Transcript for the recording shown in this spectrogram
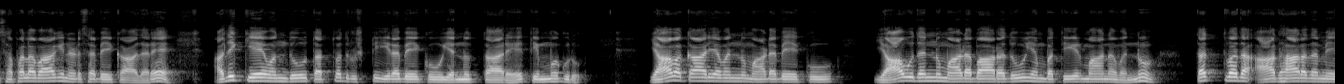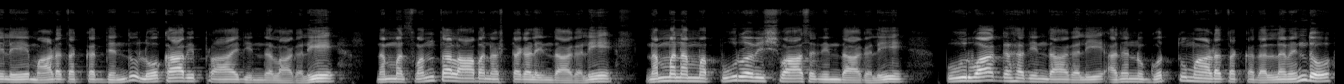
ಸಫಲವಾಗಿ ನಡೆಸಬೇಕಾದರೆ ಅದಕ್ಕೆ ಒಂದು ತತ್ವದೃಷ್ಟಿ ಇರಬೇಕು ಎನ್ನುತ್ತಾರೆ ತಿಮ್ಮಗುರು. ಯಾವ ಕಾರ್ಯವನ್ನು ಮಾಡಬೇಕು, ಯಾವುದನ್ನು ಮಾಡಬಾರದು ಎಂಬ ತೀರ್ಮಾನವನ್ನು ತತ್ವದ ಆಧಾರದ ಮೇಲೆ ಮಾಡತಕ್ಕದ್ದೆಂದು ಲೋಕಾಭಿಪ್ರಾಯದಿಂದಲಾಗಲಿ ನಮ್ಮ ಸ್ವಂತ ಲಾಭ ನಷ್ಟಗಳಿಂದಾಗಲಿ, ನಮ್ಮ ನಮ್ಮ ಪೂರ್ವ ವಿಶ್ವಾಸದಿಂದಾಗಲಿ ಪೂರ್ವಾಗ್ರಹದಿಂದಾಗಲಿ ಅದನ್ನು ಗೊತ್ತು ಮಾಡತಕ್ಕದಲ್ಲವೆಂದು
